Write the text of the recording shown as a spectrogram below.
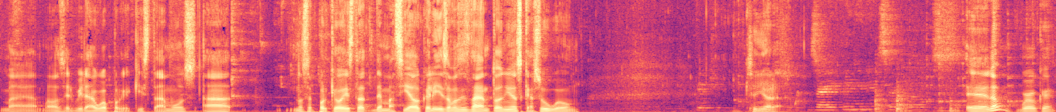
Ma- Vamos a servir agua porque aquí estamos a... No sé por qué hoy está demasiado caliente. Estamos en San Antonio, Escazú, weón. Señora. Eh, no, we're okay.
